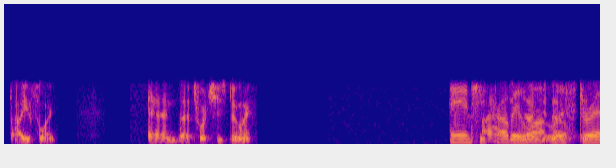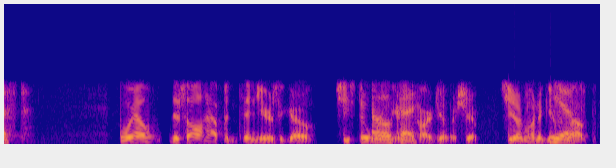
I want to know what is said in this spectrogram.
stifling. And that's what she's doing. And she's probably a lot less stressed. Well, this all happened 10 years ago. She's still working okay. in a car dealership. She doesn't want to give yes. it up.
